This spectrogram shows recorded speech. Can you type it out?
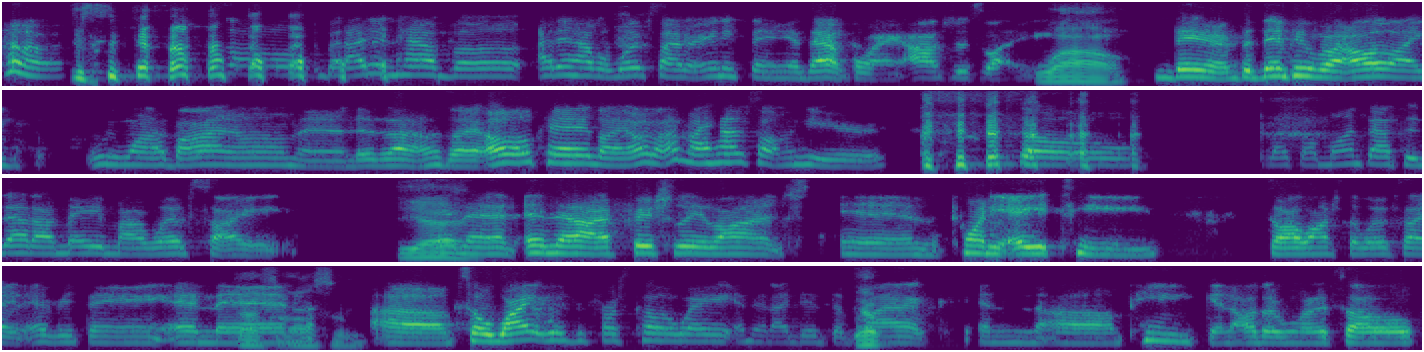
so, but I didn't have a, I didn't have a website or anything at that point. I was just like, "Wow." There, but then people were all like, "We want to buy them," and I was like, "Oh, okay." Like, oh, I might have something here. so, like a month after that, I made my website. Yeah. And then, and then I officially launched in 2018 so I launched the website and everything, and then awesome. um, so white was the first colorway, and then I did the yep. black and uh, pink and other ones. So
